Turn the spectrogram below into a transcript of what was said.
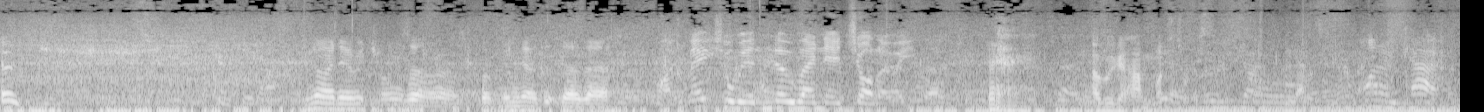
Coach. No idea which ones are but we know that they're there. Right, make sure we're nowhere near Jono either. Are we going to have much choice? I don't care.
